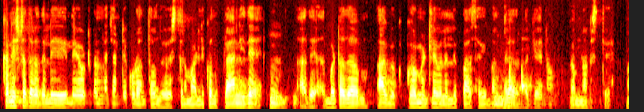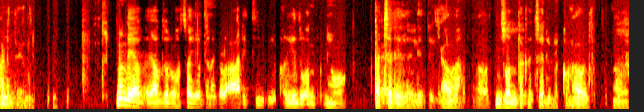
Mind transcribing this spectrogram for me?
ಕನಿಷ್ಠ ದರದಲ್ಲಿ ಲೇಔಟ್ಗಳನ್ನ ಜನರಿಗೆ ಕೊಡುವಂತ ಒಂದು ವ್ಯವಸ್ಥೆ ಮಾಡ್ಲಿಕ್ಕೆ ಒಂದು ಪ್ಲಾನ್ ಇದೆ. ಅದೇ ಬಟ್ ಅದು ಆಗ್ಬೇಕು. ಗೌರ್ಮೆಂಟ್ ಲೆವೆಲ್ ಅಲ್ಲಿ ಪಾಸ್ ಆಗಿ ಬಂದ್ಮೇಲೆ ಅದ್ರ ಬಗ್ಗೆ ನಾವು ಗಮನ ಹರಿಸ್ತೇವೆ ಮಾಡಿದ್ದೇವೆ ಮುಂದೆ ಯಾವ್ದು ಯಾವ್ದಾದ್ರು ಹೊಸ ಯೋಜನೆಗಳು ಆ ರೀತಿ ಇದು ಒಂದು ನೀವು ಕಚೇರಿಯಲ್ಲಿ ಹೇಳಿದ್ರಿ. ಯಾವ ಸ್ವಂತ ಕಚೇರಿ ಬೇಕು ಹೌದು ಹೌದು.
